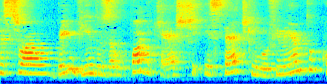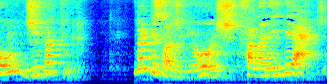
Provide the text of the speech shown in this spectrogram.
pessoal, bem-vindos ao podcast Estética em Movimento com Diva Túlio. No episódio de hoje falarei de acne,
